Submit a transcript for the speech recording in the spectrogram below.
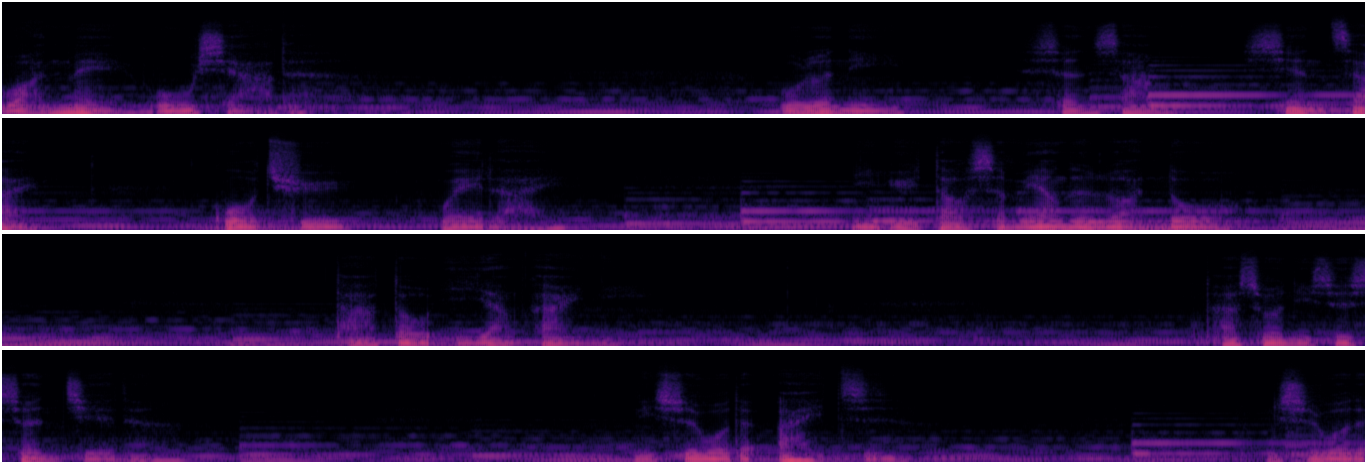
完美无瑕的。无论你身上现在、过去、未来，你遇到什么样的软弱，他都一样爱你。他说：“你是圣洁的，你是我的爱子，你是我的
